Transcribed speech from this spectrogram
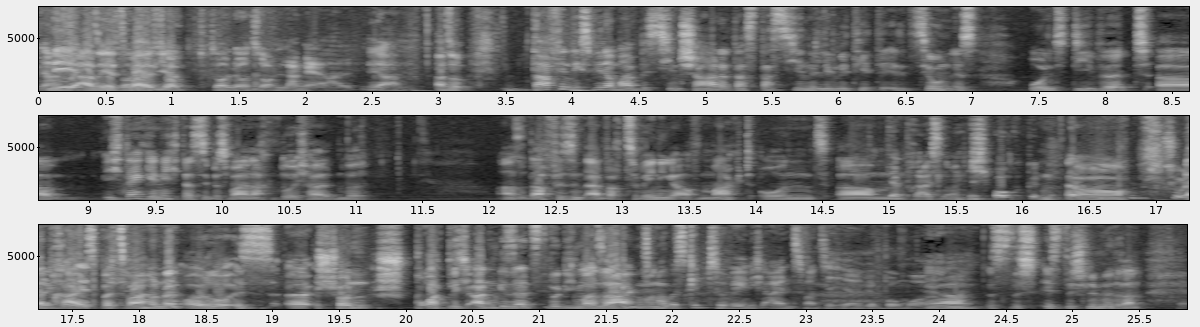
Na, nee, also jetzt mal hier. Sollte uns auch lange erhalten. Ja, also da finde ich es wieder mal ein bisschen schade, dass das hier eine limitierte Edition ist und die wird, äh, ich denke nicht, dass sie bis Weihnachten durchhalten wird. Also dafür sind einfach zu wenige auf dem Markt und ähm, der Preis noch nicht hoch genug. Oh, der Preis bei 200 Euro ist äh, schon sportlich angesetzt, würde ich mal sagen. Und Aber es gibt zu wenig 21-jährige Beaumont. Ja, das ist, ist das Schlimme dran. Ja.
